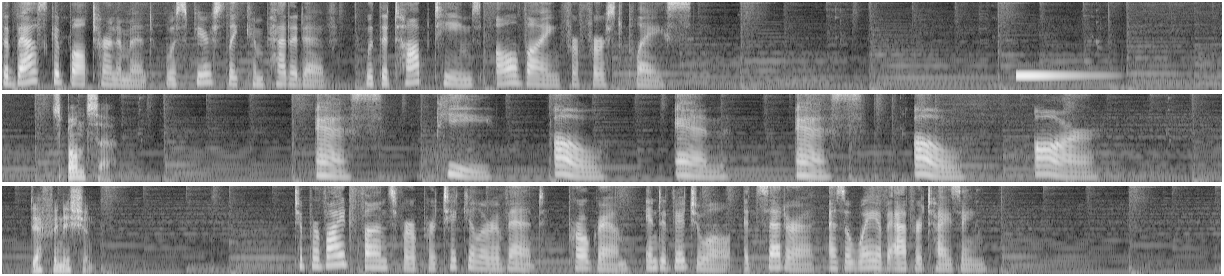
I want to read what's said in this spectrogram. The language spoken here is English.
The basketball tournament was fiercely competitive, with the top teams all vying for first place. Sponsor. S P O N S O R Definition To provide funds for a particular event, program, individual, etc., as a way of advertising.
